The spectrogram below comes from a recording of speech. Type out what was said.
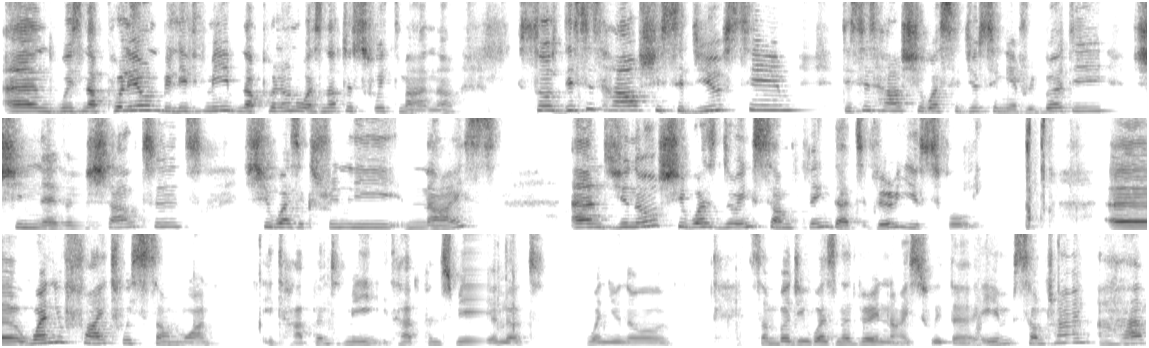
And with Napoleon, believe me, Napoleon was not a sweet man. Huh? So this is how she seduced him. This is how she was seducing everybody. She never shouted. She was extremely nice. And, you know, she was doing something that's very useful. Uh, when you fight with someone, it happened to me, it happened to me a lot when you know somebody was not very nice with uh, him sometimes i have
